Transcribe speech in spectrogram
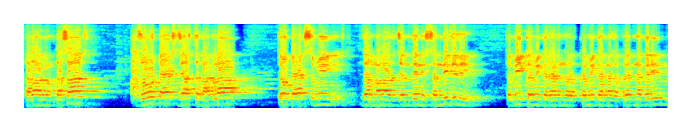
ठराव तसाच जो टॅक्स जास्त लागला तो टॅक्स मी जर मला जनतेने संधी दिली तर मी कमी करण्या कमी करण्याचा प्रयत्न करीन.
